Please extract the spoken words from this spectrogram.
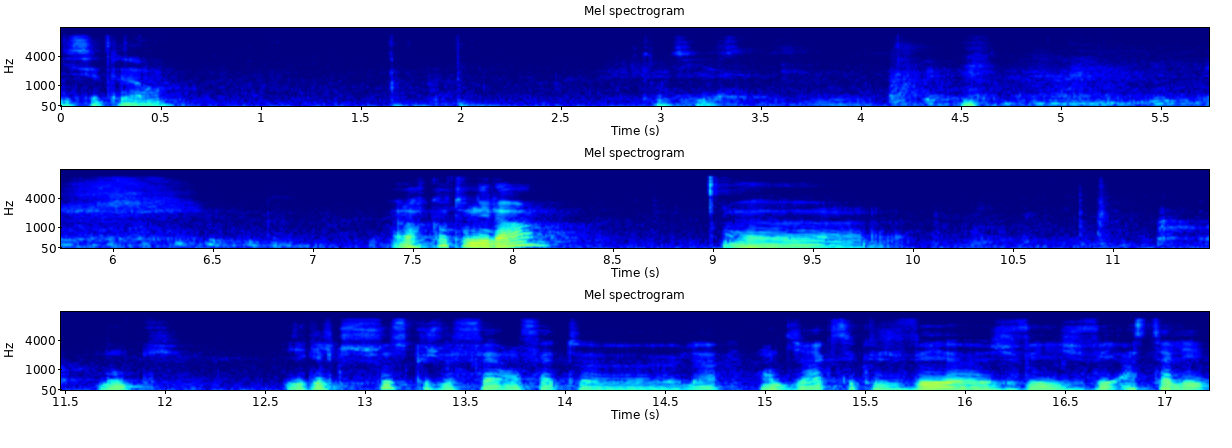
17h36. Alors quand on est là, euh, donc il y a quelque chose que je vais faire en fait euh, là en direct, c'est que je vais, euh, je vais, je vais installer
